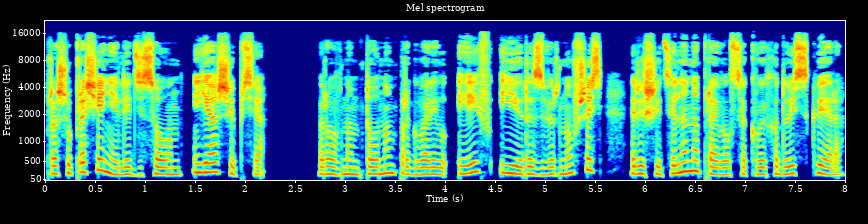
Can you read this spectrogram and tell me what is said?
«Прошу прощения, леди Соун, я ошибся», — ровным тоном проговорил Эйв и, развернувшись, решительно направился к выходу из сквера.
